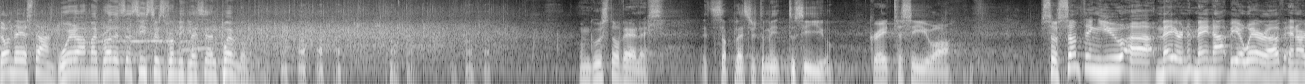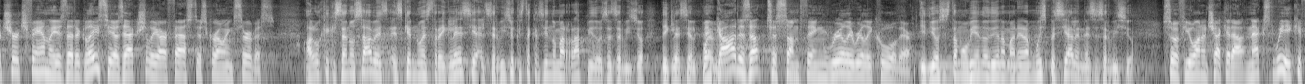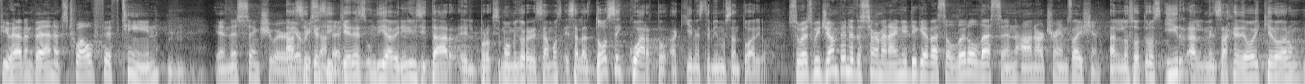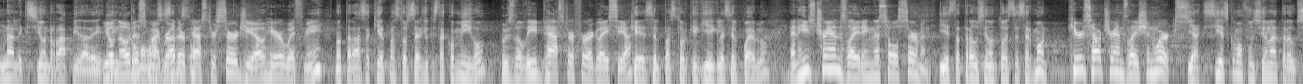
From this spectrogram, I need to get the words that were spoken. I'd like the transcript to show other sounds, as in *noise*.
¿Dónde están? Where are my brothers and sisters from Iglesia del Pueblo? Un gusto verles. It's a pleasure to, me, to see you. Great to see you all. So, something you uh, may or may not be aware of in our church family is that Iglesia is actually our fastest growing service. Algo que quizá no sabes es que nuestra iglesia, el servicio que está creciendo más rápido es el servicio de Iglesia del And Pueblo. God is up to something really, really cool there. Y Dios se está moviendo de una manera muy especial en ese servicio. So, if you want to check it out next week, if you haven't been, it's 12:15 in this sanctuary Así every que si Sunday. quieres un día venir y visitar, el próximo domingo regresamos, es a las 12 y cuarto aquí en este mismo santuario. So, as we jump into the sermon, I need to give us a little lesson on our translation. Al nosotros ir al mensaje de hoy, quiero dar un- una lección rápida de, de You'll cómo notice my vamos a hacer brother, esto. Pastor Sergio, here with me, Notarás aquí el pastor Sergio que está conmigo, who's the lead pastor for Iglesia, que es el pastor que guía Iglesia del Pueblo, and he's translating this whole sermon. y está traduciendo todo este sermón. Here's how translation works. Y así es como funciona la traducción.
